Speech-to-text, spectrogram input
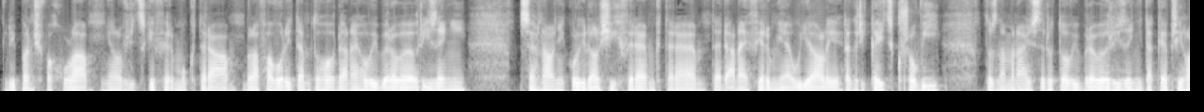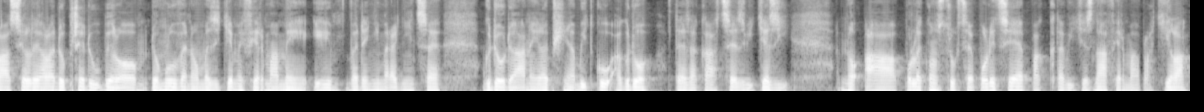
kdy pan Švachula měl vždycky firmu, která byla favoritem toho daného výběrového řízení sehnal několik dalších firm, které té dané firmě udělali tak říkajíc křoví. To znamená, že se do toho výběrového řízení také přihlásili, ale dopředu bylo domluveno mezi těmi firmami i vedením radnice, kdo dá nejlepší nabídku a kdo té zakázce zvítězí. No a podle konstrukce policie pak ta vítězná firma platila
